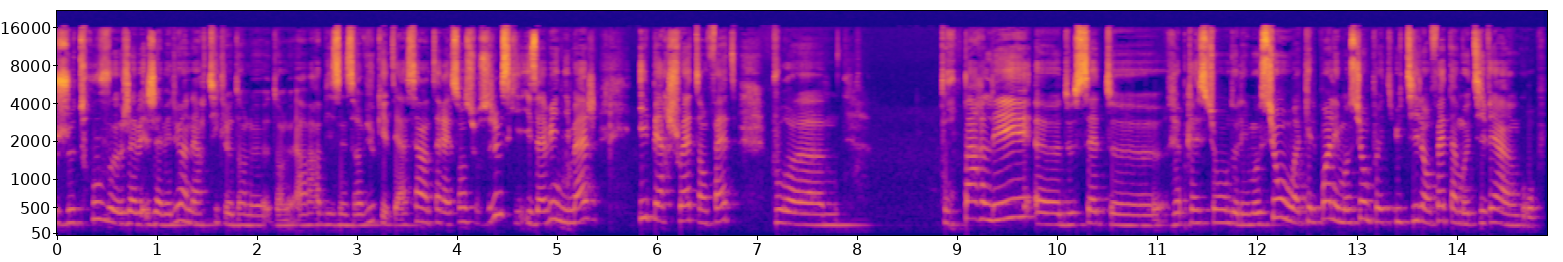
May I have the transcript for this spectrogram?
je trouve, j'avais lu un article dans le, dans le Harvard Business Review qui était assez intéressant sur ce sujet parce qu'ils avaient une image hyper chouette en fait pour pour parler euh, de cette euh, répression de l'émotion ou à quel point l'émotion peut être utile en fait à motiver un groupe.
